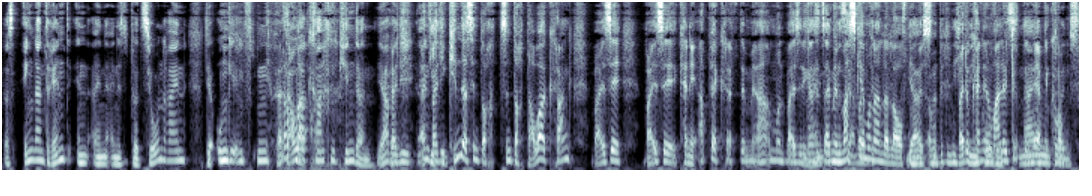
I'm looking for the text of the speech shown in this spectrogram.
dass England rennt in eine, eine Situation rein der ungeimpften, dauerkranken Kindern. Ja, weil die, nein, die, weil die die, Kinder sind doch, sind doch dauerkrank, weil sie, weil sie keine Abwehrkräfte mehr haben und weil sie die ganze Nein, Zeit mit Maske aber bitte- laufen ja, müssen. aber bitte nicht weil du keine normale Nein, mehr bekommst.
